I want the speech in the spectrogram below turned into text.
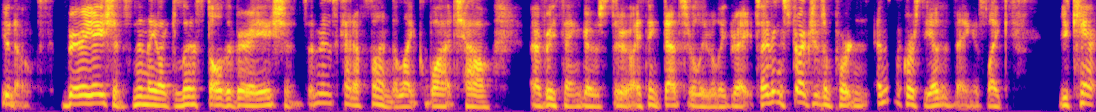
you know variations and then they like list all the variations and then it's kind of fun to like watch how everything goes through. I think that's really really great. So i think structure is important and of course the other thing is like you can't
